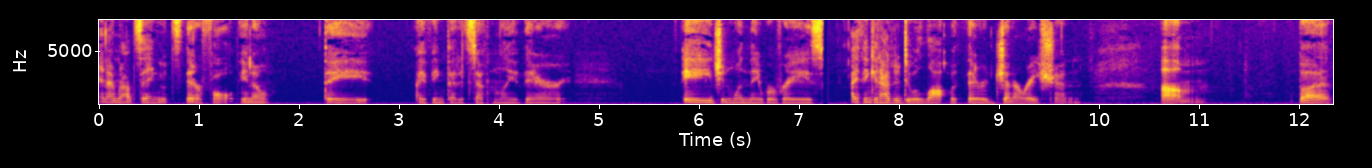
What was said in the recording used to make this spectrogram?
And I'm not saying it's their fault, you know. They, I think that it's definitely their age and when they were raised. I think it had to do a lot with their generation. Um, but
